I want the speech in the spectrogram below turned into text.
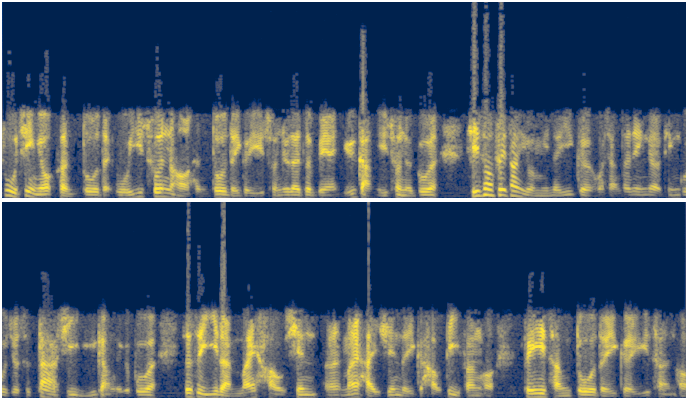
附近有很多的五一村哈，很多的一个渔村就在这边渔港渔村的部分，其中非常有名的一个，我想大家应该有听过，就是大溪渔港的一个部分，这是依然买好鲜呃买海鲜的一个好地方哈，非常多的一个渔场哈。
